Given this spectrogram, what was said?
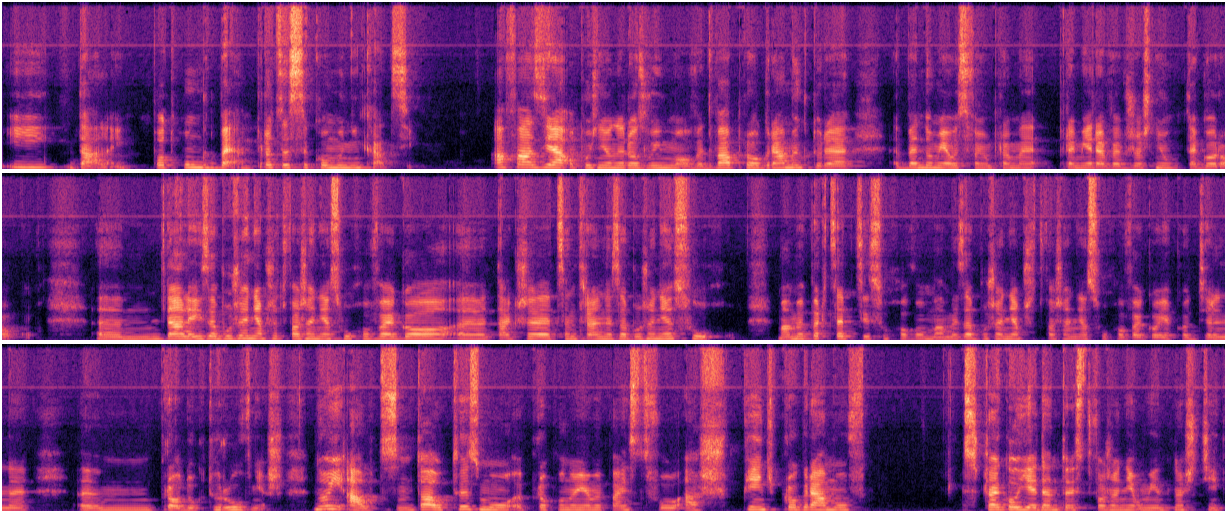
I dalej, podpunkt B, procesy komunikacji. Afazja, opóźniony rozwój mowy. Dwa programy, które będą miały swoją premierę we wrześniu tego roku. Dalej, zaburzenia przetwarzania słuchowego, e, także centralne zaburzenia słuchu. Mamy percepcję słuchową, mamy zaburzenia przetwarzania słuchowego jako oddzielny produkt również. No i autyzm. Do autyzmu proponujemy Państwu aż pięć programów z czego jeden to jest tworzenie umiejętności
